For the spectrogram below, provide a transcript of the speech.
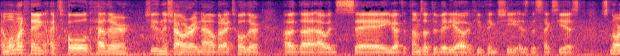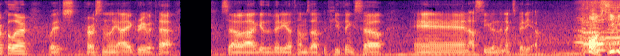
And one more thing, I told Heather, she's in the shower right now, but I told her uh, that I would say you have to thumbs up the video if you think she is the sexiest snorkeler, which personally I agree with that. So uh, give the video a thumbs up if you think so, and I'll see you in the next video. Oh, Stevie.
